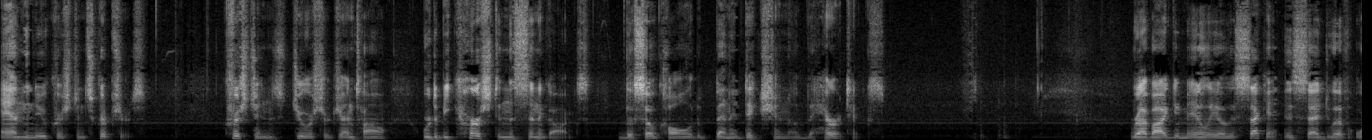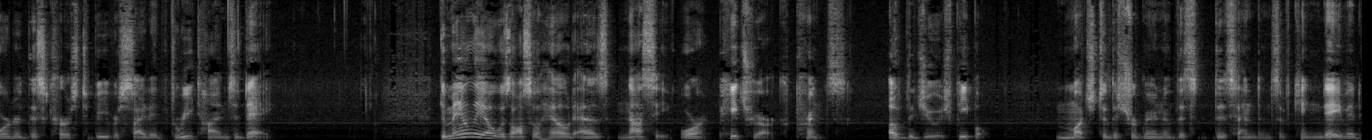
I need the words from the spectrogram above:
and the new Christian scriptures. Christians, Jewish or Gentile, were to be cursed in the synagogues, the so called benediction of the heretics. Rabbi Gamaliel II is said to have ordered this curse to be recited three times a day. Gamaliel was also hailed as Nasi, or Patriarch, Prince, of the Jewish people, much to the chagrin of the descendants of King David,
